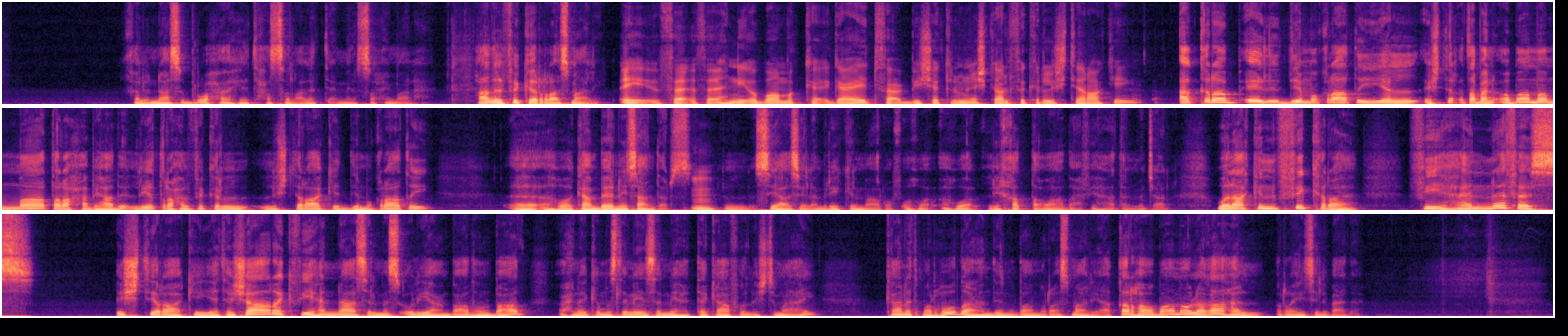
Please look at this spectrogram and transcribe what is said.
خلي الناس بروحها هي تحصل على التأمين الصحي مالها. هذا الفكر الرأسمالي. إي فهني أوباما قاعد يدفع بشكل من أشكال الفكر الاشتراكي أقرب إلى الديمقراطية الاشتر... طبعا أوباما ما طرحها بهذا اللي يطرح الفكر الاشتراكي الديمقراطي هو كان بيرني ساندرز مم. السياسي الأمريكي المعروف. هو هو اللي خطه واضح في هذا المجال. ولكن فكرة فيها نفس اشتراكي يتشارك فيها الناس المسؤوليه عن بعضهم البعض إحنا كمسلمين نسميها التكافل الاجتماعي كانت مرفوضة عند النظام الرأسمالي. أقرها أوباما ولغاها الرئيس اللي بعده.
